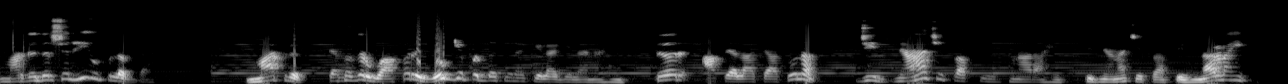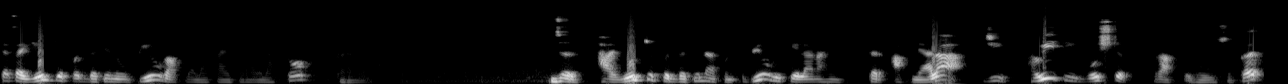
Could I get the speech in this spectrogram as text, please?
मार्गदर्शनही उपलब्ध आहे. मात्र त्याचा जर वापर योग्य पद्धतीने केला गेला नाही तर आपल्याला त्यातून जी ज्ञानाची प्राप्ती होणार आहे ती ज्ञानाची प्राप्ती होणार नाही. त्याचा योग्य पद्धतीने उपयोग आपल्याला काय करावा लागतो? करावा लागतो. जर हा योग्य पद्धतीने आपण उपयोग केला नाही तर आपल्याला जी हवी ती गोष्ट प्राप्त होऊ शकत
